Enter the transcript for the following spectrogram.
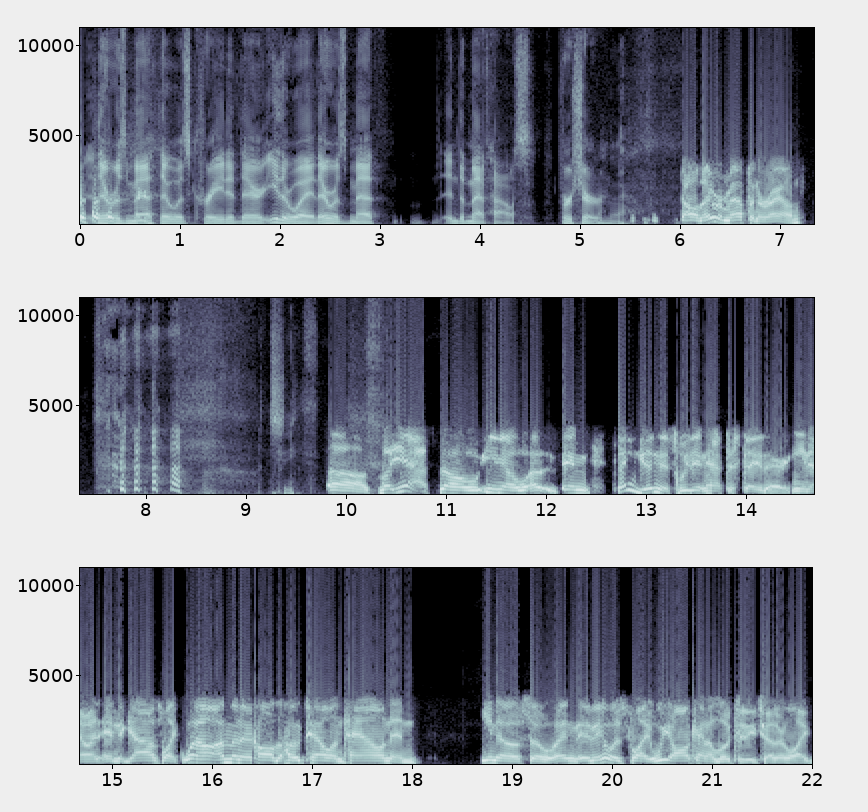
or there was meth that was created there. Either way, there was meth in the meth house for sure. oh, they were messing around. Jeez. Uh, but yeah, so you know, uh, and thank goodness we didn't have to stay there. You know, and, and the guy was like, "Well, I'm going to call the hotel in town," and you know, so and and it was like we all kind of looked at each other like,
